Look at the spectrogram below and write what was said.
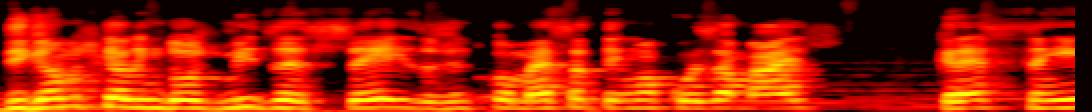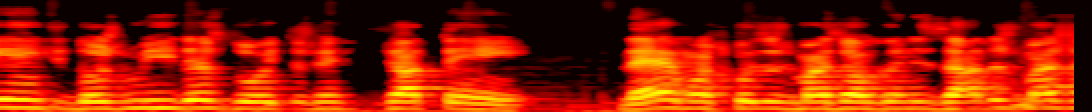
Digamos que ali em 2016 a gente começa a ter uma coisa mais crescente, 2018 a gente já tem né, umas coisas mais organizadas, mas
